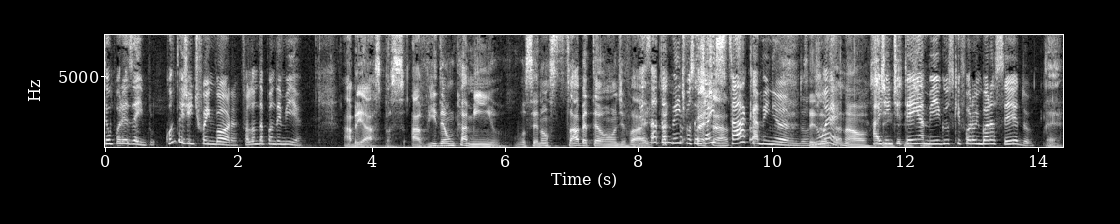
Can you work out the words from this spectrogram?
Então, por exemplo, quanta gente foi embora? Falando da pandemia. Abre aspas. A vida é um caminho. Você não sabe até onde vai. Exatamente, você já está caminhando, não é? Sensacional. A Sim, gente sim, tem sim. amigos que foram embora cedo. É.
